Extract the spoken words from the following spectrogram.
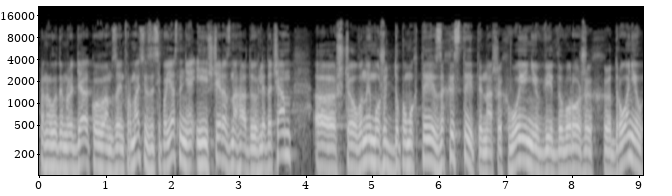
Пане Володимире, дякую вам за інформацію, за ці пояснення. І ще раз нагадую глядачам, е, що вони можуть допомогти захистити наших воїнів від ворожих дронів,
